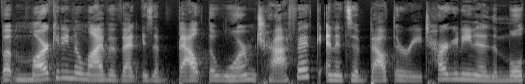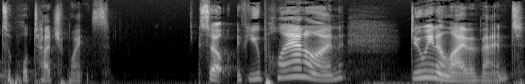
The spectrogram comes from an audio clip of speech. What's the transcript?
But marketing a live event is about the warm traffic and it's about the retargeting and the multiple touch points. So, if you plan on doing a live event,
